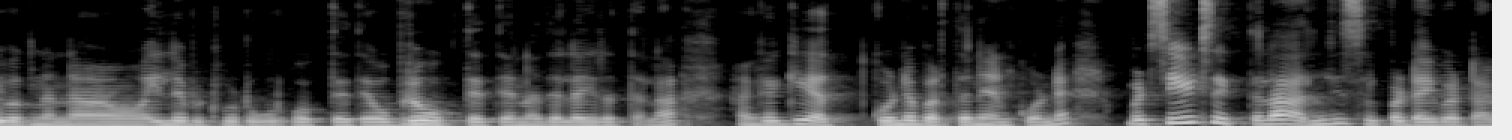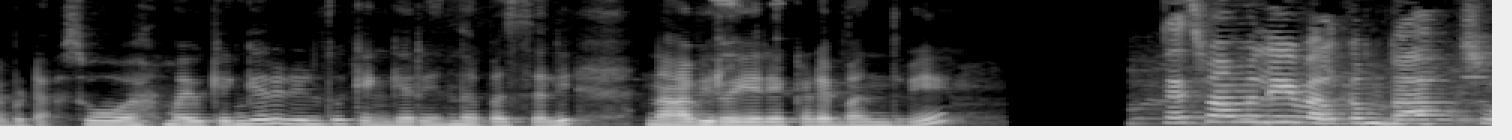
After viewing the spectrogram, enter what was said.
ಇವಾಗ ನನ್ನ, ಇಲ್ಲೇ ಬಿಟ್ಬಿಟ್ಟು ಊರಿಗೆ ಹೋಗ್ತೈತೆ ಒಬ್ಬರೇ ಹೋಗ್ತೈತೆ ಅನ್ನೋದೆಲ್ಲ ಇರುತ್ತಲ್ಲ? ಹಾಗಾಗಿ ಹತ್ಕೊಂಡೇ ಬರ್ತಾನೆ ಅಂದ್ಕೊಂಡೆ ಬಟ್ ಸೀಟ್ ಸಿಕ್ತಲ್ಲ, ಅಲ್ಲಿ ಸ್ವಲ್ಪ ಡೈವರ್ಟ್ ಆಗಿಬಿಟ್ಟ. ಸೊ ಮೈ ಕೆಂಗೇರಿ ಇಳಿದು ಕೆಂಗೇರಿಯಿಂದ ಬಸ್ಸಲ್ಲಿ ನಾವಿರೋ ಏರಿಯಾ ಕಡೆ ಬಂದ್ವಿ. Yes family welcome back so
